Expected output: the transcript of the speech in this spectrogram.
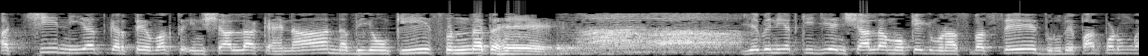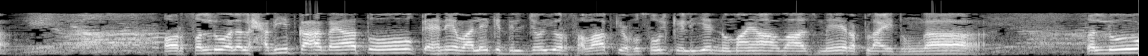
اچھی نیت کرتے وقت انشاءاللہ کہنا نبیوں کی سنت ہے۔ یہ بھی نیت کیجیے، انشاءاللہ موقع کی مناسبت سے درود پاک پڑھوں گا۔ اور صلو علی الحبیب کہا گیا تو کہنے والے کے دلجوئی اور ثواب کے حصول کے لیے نمایاں آواز میں رپلائی دوں گا۔ صلو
